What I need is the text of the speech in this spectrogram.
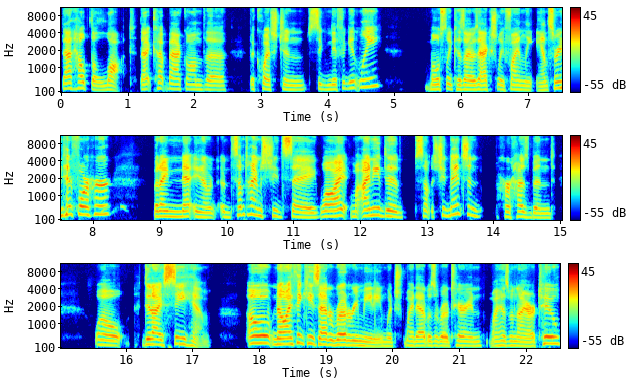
That helped a lot. That cut back on the the question significantly, mostly because I was actually finally answering it for her but I you know sometimes she'd say, "Well, I, I need to." Some she'd mention her husband. Well, did I see him? Oh no, I think he's at a Rotary meeting, which my dad was a Rotarian. My husband and I are too.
